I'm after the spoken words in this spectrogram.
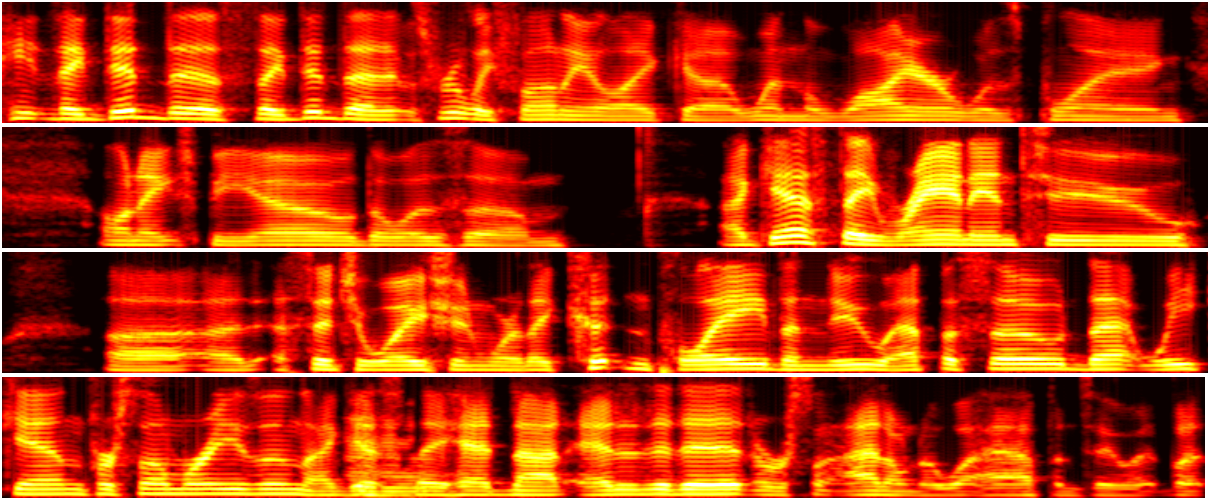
he they did this they did that it was really funny like uh when the wire was playing on hbo there was um i guess they ran into uh, a, a situation where they couldn't play the new episode that weekend for some reason i guess Mhm. they had not edited it or so, i don't know what happened to it but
